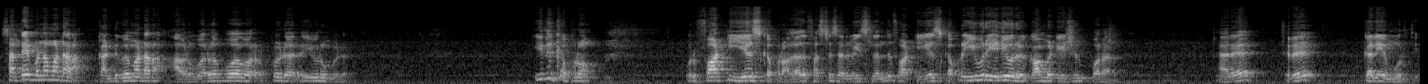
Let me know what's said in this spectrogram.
சட்டை பண்ண மாட்டாராம். கண்டுக்கவே மாட்டாராம். அவர் வருவ வர போயிடுவார் இவரும் போயிடுவார். இதுக்கப்புறம் ஒரு ஃபார்ட்டி இயர்ஸ்க்கு அப்புறம் அதாவது ஃபஸ்ட்டு சர்வீஸ்லேருந்து ஃபார்ட்டி இயர்ஸ்க்கு அப்புறம் இவர் இனி ஒரு காம்படிஷன் போகிறார் யார்? திரு கலியமூர்த்தி.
